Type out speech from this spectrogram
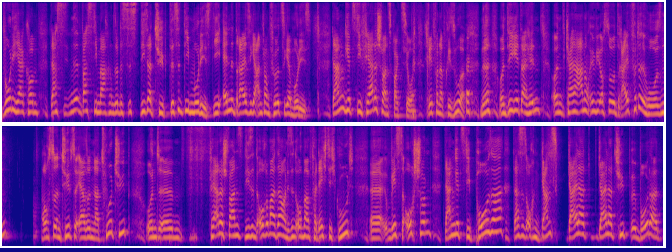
wo die herkommen, das, ne, was die machen. So, das ist dieser Typ. Das sind die Muddis, die Ende 30er, Anfang 40er Muddis. Dann gibt's die Pferdeschwanzfraktion. Ich rede von der Frisur. ne? Und die geht da hin und keine Ahnung, irgendwie auch so Dreiviertelhosen. Auch so ein Typ, so eher so ein Naturtyp und ähm, Pferdeschwanz, die sind auch immer da und die sind auch mal verdächtig gut. Äh, weißt du auch schon. Dann gibt's die Poser, das ist auch ein ganz geiler, geiler Typ, äh, Boda.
